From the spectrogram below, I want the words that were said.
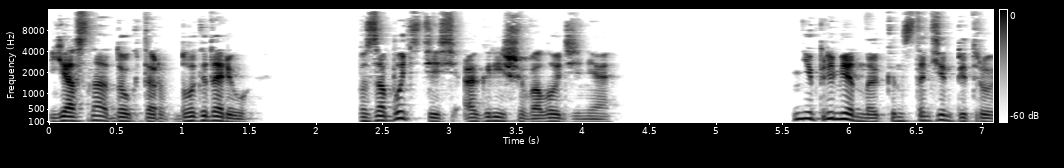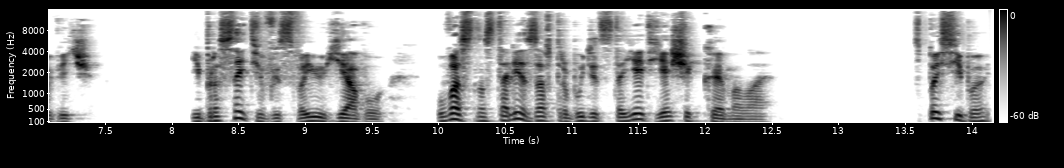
Ясно, доктор, благодарю. Позаботьтесь о Грише Володине. Непременно, Константин Петрович. И бросайте вы свою яву. У вас на столе завтра будет стоять ящик Кэмела. Спасибо,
